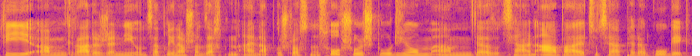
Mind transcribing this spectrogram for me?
wie ähm, gerade Jenny und Sabrina schon sagten, ein abgeschlossenes Hochschulstudium ähm, der sozialen Arbeit, Sozialpädagogik.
